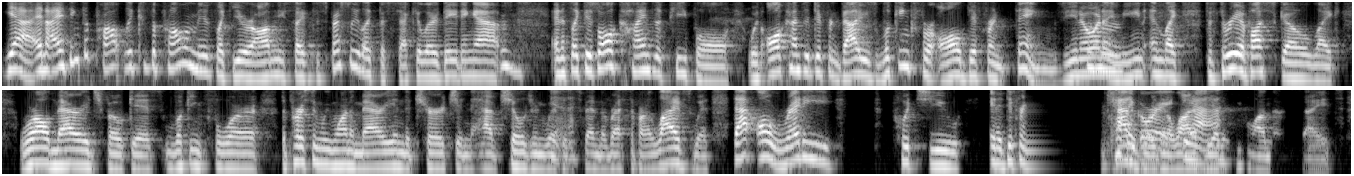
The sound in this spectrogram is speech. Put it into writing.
Yeah, and I think the problem because the problem is like you're on these sites, especially like the secular dating apps, Mhm. and it's like there's all kinds of people with all kinds of different values looking for all different things. You know what I Mhm. mean? And like the three of us go like we're all marriage focused, looking for the person we want to marry in the church and have children with Yeah. and spend the rest of our lives with. That already puts you in a different category, than a Category, lot of the other people on those sites.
